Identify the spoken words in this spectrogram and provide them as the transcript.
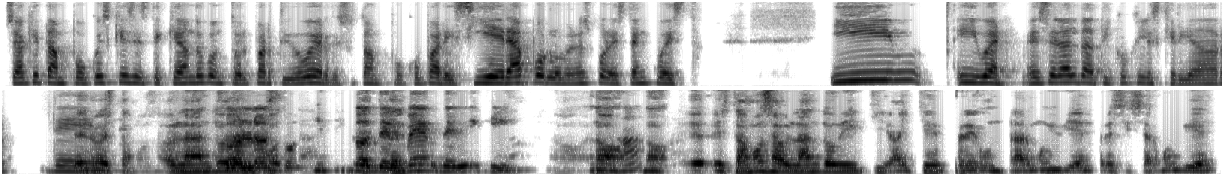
sea que tampoco es que se esté quedando con todo el Partido Verde, eso tampoco pareciera, por lo menos por esta encuesta. Y, y bueno, ese era el datico que les quería dar. De... Pero estamos hablando... Con los políticos del, verde, Vicky. No, no, no, eh, estamos hablando, Vicky, hay que preguntar muy bien, precisar muy bien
